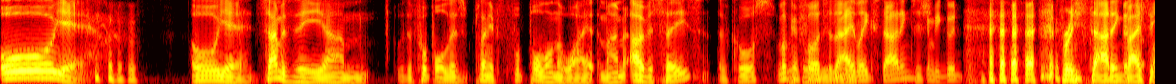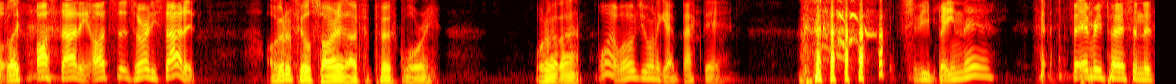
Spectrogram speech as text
Oh yeah, oh yeah. Same with the um, with the football. There's plenty of football on the way at the moment. Overseas, of course. Looking forward to the A League starting. It's going to be good. restarting basically. Oh, starting. Oh, it's, it's already started. I've got to feel sorry though for Perth Glory. What about that? Why? Why would you want to go back there? Have you been there? For every person that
